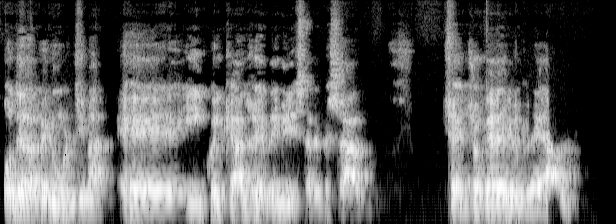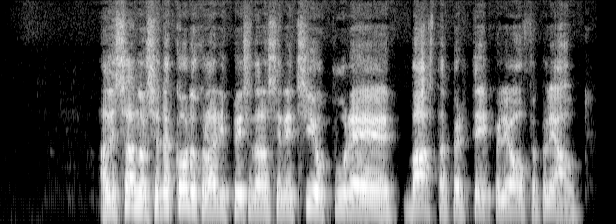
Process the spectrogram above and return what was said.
o della penultima, eh, in quel caso il Rimini sarebbe salvo, cioè giocherebbe playout. Alessandro, sei d'accordo con la ripresa della Serie C oppure basta per te playoff e playout?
